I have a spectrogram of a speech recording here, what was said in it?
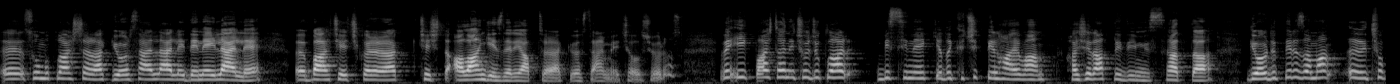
e, somutlaştırarak, görsellerle, deneylerle, e, bahçeye çıkararak, çeşitli alan gezileri yaptırarak göstermeye çalışıyoruz. Ve ilk başta hani çocuklar bir sinek ya da küçük bir hayvan, haşerat dediğimiz hatta gördükleri zaman "Iı, çok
